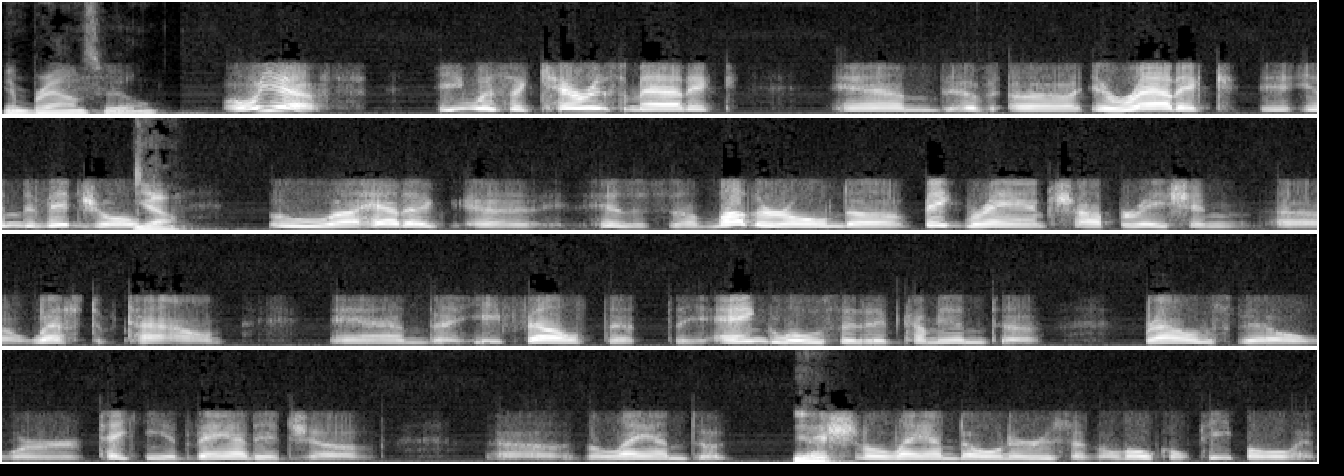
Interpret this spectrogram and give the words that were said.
in Brownsville? Oh yes, he was a charismatic and uh, erratic individual Yeah. who uh, had a uh, his uh, mother owned a big ranch operation uh, west of town, and uh, he felt that the Anglo's that had come into Brownsville were taking advantage of uh, the land Yeah. additional landowners and the local people, and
